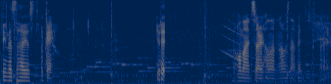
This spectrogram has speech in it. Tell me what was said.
I think that's the highest. Okay. Get it. Hold on. Sorry. Hold on. I was not paying attention. All right.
